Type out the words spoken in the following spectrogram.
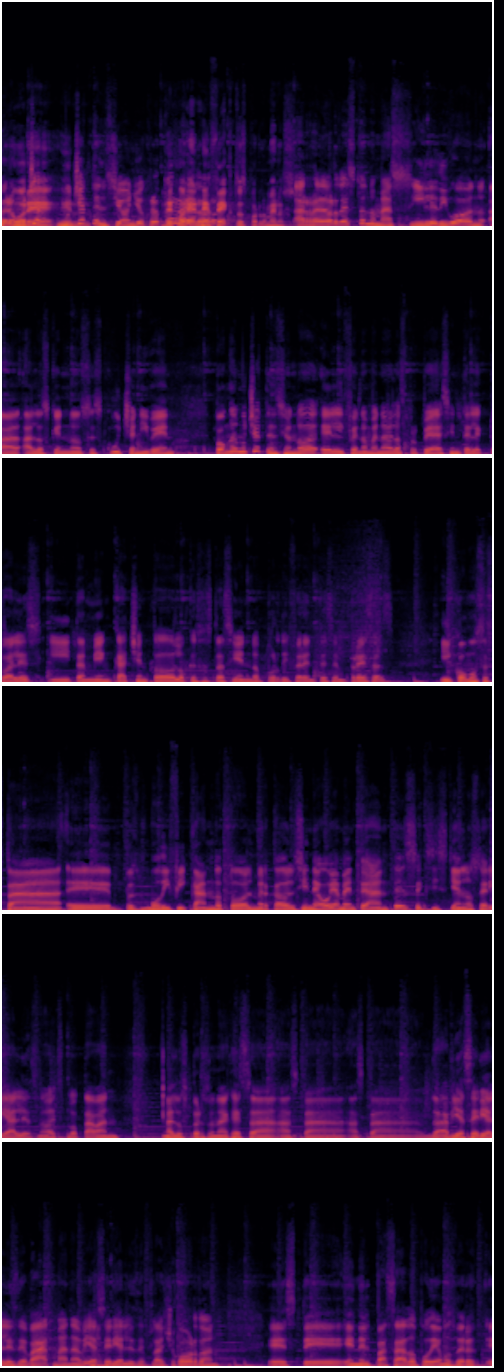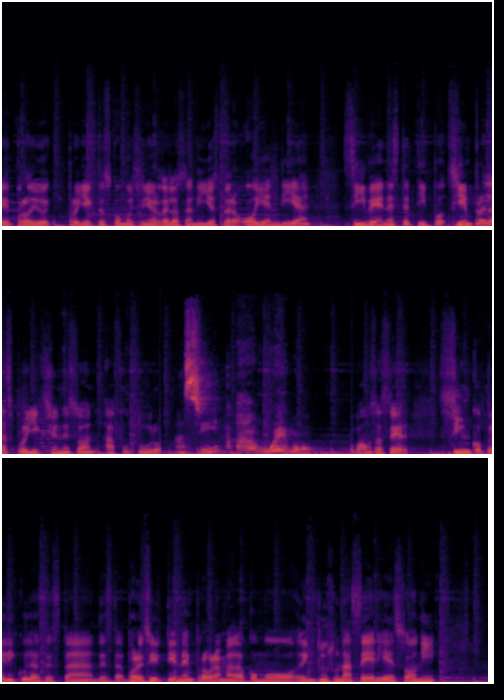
Pero mucha, mejore. en- mucha atención, yo creo que Mejore en efectos, por lo menos. Alrededor de esto nomás sí le digo a, a- a los que nos escuchan y ven, pongan mucha atención ¿no? el fenómeno de las propiedades intelectuales y también cachen todo lo que se está haciendo por diferentes empresas y cómo se está eh, pues modificando todo el mercado del cine. Obviamente antes existían los seriales, ¿no? Explotaban a los personajes a- hasta hasta había seriales de Batman, había seriales de Flash Gordon. Este, en el pasado podíamos ver eh, proye- proyectos como El Señor de los Anillos, pero hoy en día, si ven este tipo, siempre las proyecciones son a futuro. ¿Así? Vamos a hacer cinco películas de esta, de esta, por decir, tienen programado como incluso una serie, Sony,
